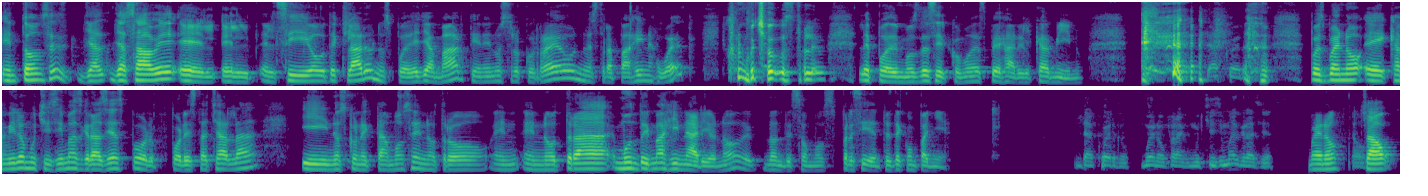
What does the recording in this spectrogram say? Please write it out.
Entonces, ya, ya sabe, el, el, el, CEO de Claro nos puede llamar, tiene nuestro correo, nuestra página web. Con mucho gusto le, le podemos decir cómo despejar el camino. De acuerdo. Pues bueno, eh, Camilo, muchísimas gracias por, por esta charla y nos conectamos en otro, en, en mundo imaginario, ¿no? Donde somos presidentes de compañía. De acuerdo. Bueno, Frank, muchísimas gracias. Bueno, chao.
